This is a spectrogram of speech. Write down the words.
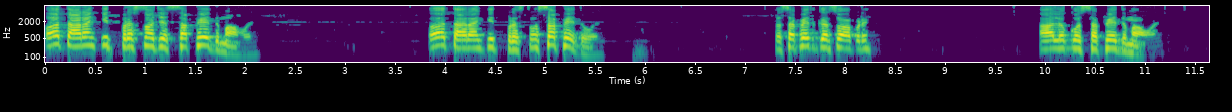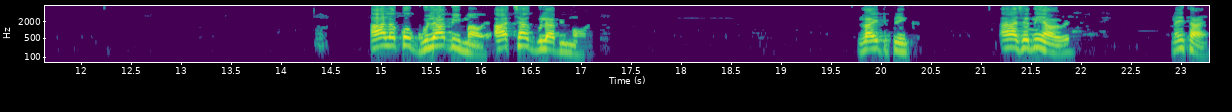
અતારાંકિત પ્રશ્નો જે સફેદમાં હોય. અતારાંકિત પ્રશ્નો સફેદ હોય. તો સફેદ કરશો આપણે? આ લોકો સફેદમાં હોય. આ લોકો ગુલાબીમાં હોય. આછા ગુલાબીમાં હોય. Light pink. આના જેવું નહીં આવે નહીં થાય.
